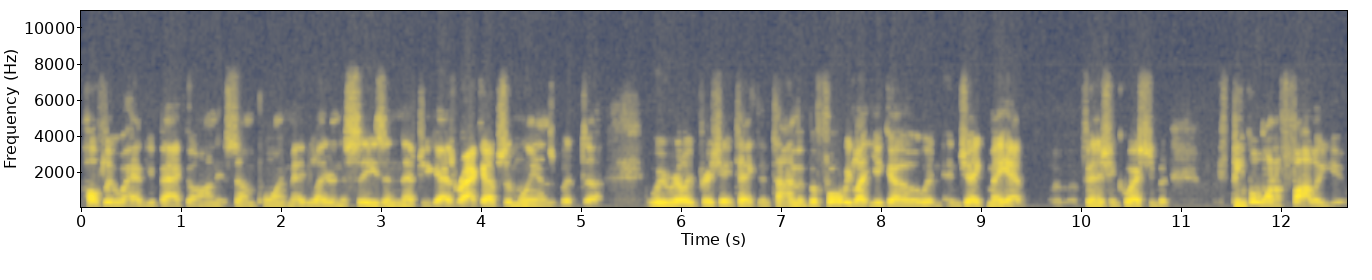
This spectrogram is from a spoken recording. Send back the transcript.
Hopefully, we'll have you back on at some point, maybe later in the season after you guys rack up some wins. But uh, we really appreciate taking the time. And before we let you go, and, and Jake may have a finishing question, but if people want to follow you,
